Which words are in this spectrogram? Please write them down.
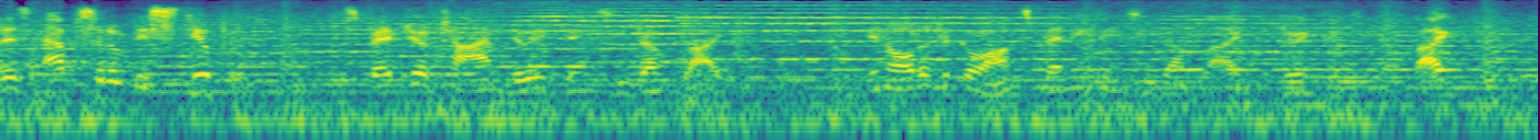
It is absolutely stupid to spend your time doing things you don't like in order to go on spending things you don't like, doing things you don't like.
